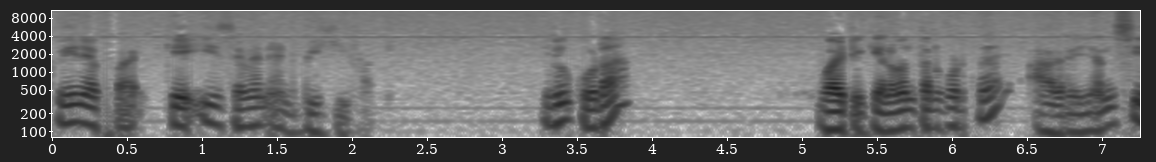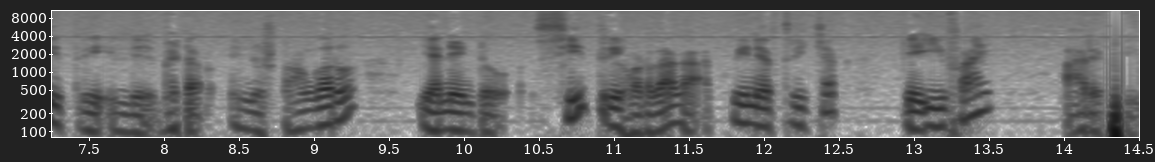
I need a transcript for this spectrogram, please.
queen f five K e seven and b g five ಇದು ಕೂಡ ವೈಟ್ ಗೆಲುವಂತನ ಕೊಡ್ತದೆ. ಆದರೆ ಎನ್ ಸಿ ತ್ರೀ ಇಲ್ಲಿ ಬೆಟರ್ ಇನ್ನು stronger N into C three ಹೊಡೆದಾಗ queen F three check K E five R F E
